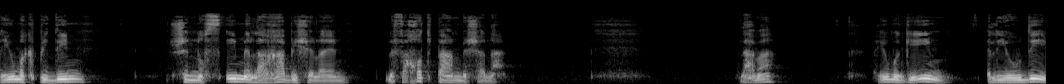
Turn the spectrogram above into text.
היו מקפידים שנוסעים אל הרבי שלהם לפחות פעם בשנה. למה? היו מגיעים אל יהודי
